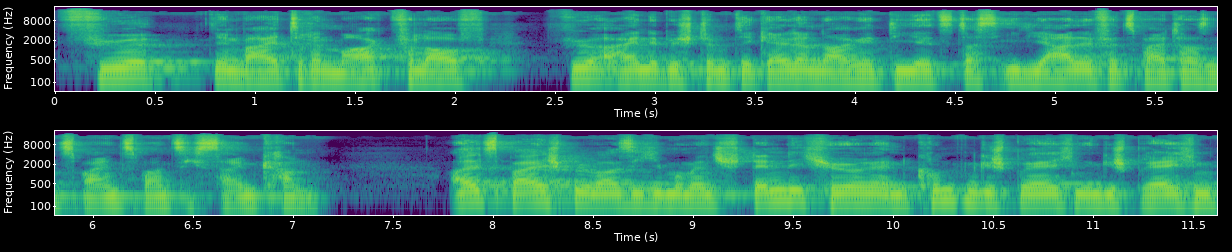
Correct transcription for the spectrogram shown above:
für den weiteren Marktverlauf für eine bestimmte Geldanlage, die jetzt das Ideale für 2022 sein kann. Als Beispiel, was ich im Moment ständig höre in Kundengesprächen, in Gesprächen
